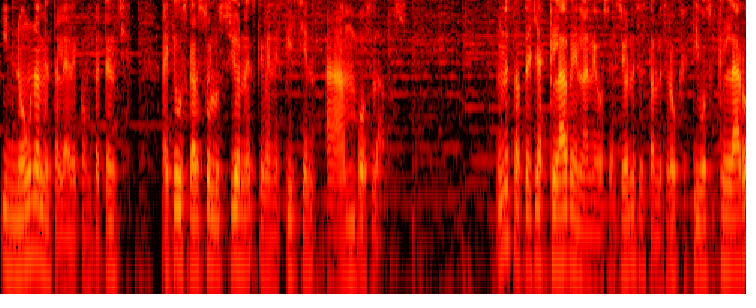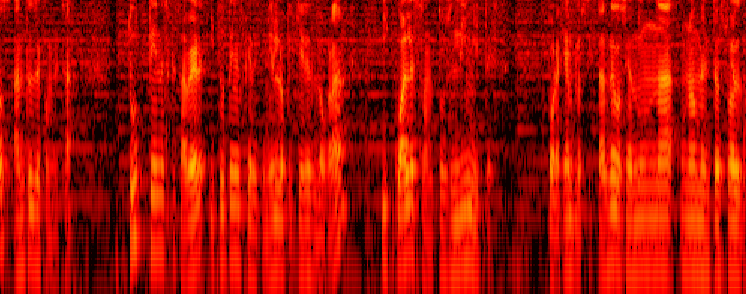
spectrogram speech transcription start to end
y no una mentalidad de competencia. Hay que buscar soluciones que beneficien a ambos lados. Una estrategia clave en la negociación es establecer objetivos claros antes de comenzar. Tú tienes que saber y tú tienes que definir lo que quieres lograr y cuáles son tus límites. Por ejemplo, si estás negociando un aumento de sueldo,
